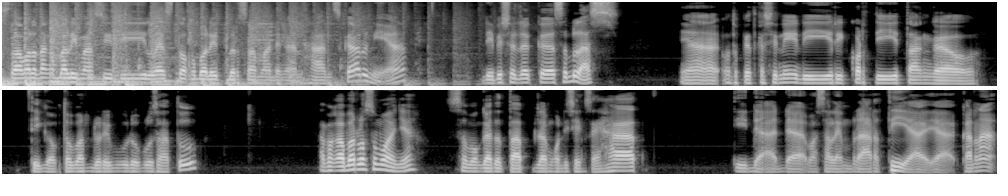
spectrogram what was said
Selamat datang kembali masih di Let's Talk About It bersama dengan Hans Karunia Di episode ke-11 Ya, untuk podcast ini di record di tanggal 3 Oktober 2021 Apa kabar lo semuanya? Semoga tetap dalam kondisi yang sehat Tidak ada masalah yang berarti ya, ya Karena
